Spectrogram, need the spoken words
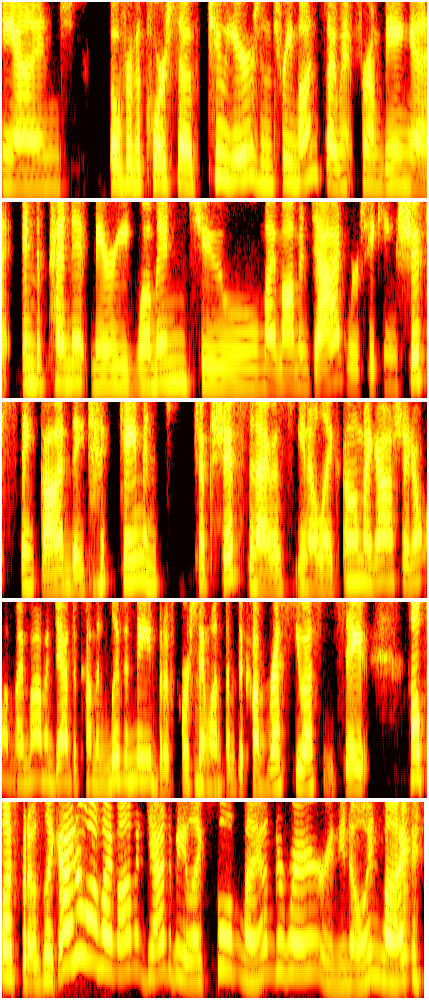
And over the course of two years and three months, I went from being an independent married woman to my mom and dad were taking shifts. Thank God they t- came and took shifts and I was, you know, like, oh my gosh, I don't want my mom and dad to come and live with me, but of course mm-hmm. I want them to come rescue us and say help us. But I was like, I don't want my mom and dad to be like full of my underwear and you know, in my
